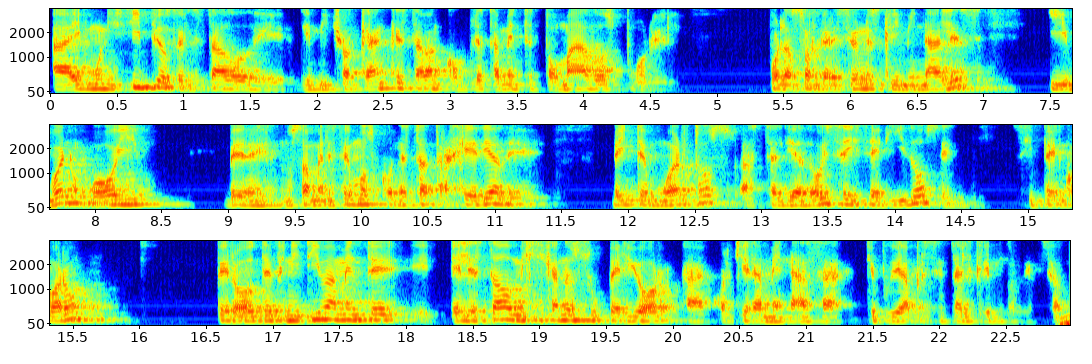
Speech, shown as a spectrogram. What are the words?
Hay municipios del estado de, Michoacán que estaban completamente tomados por el por las organizaciones criminales. Y bueno, hoy nos amanecemos con esta tragedia de 20 muertos hasta el día de hoy, 6 heridos en Zipécuaro. Pero definitivamente eh, el Estado mexicano es superior a cualquier amenaza que pudiera presentar el crimen organizado.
